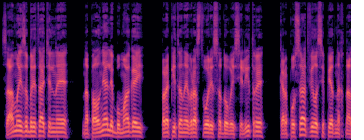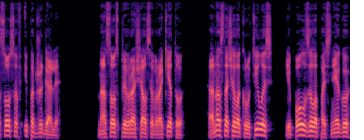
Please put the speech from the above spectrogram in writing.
Самые изобретательные наполняли бумагой, пропитанной в растворе садовой селитры, корпуса от велосипедных насосов и поджигали. Насос превращался в ракету, она сначала крутилась и ползала по снегу,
